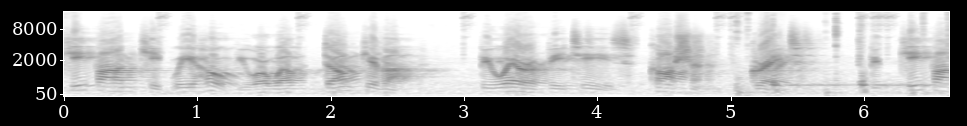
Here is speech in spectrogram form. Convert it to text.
Keep on, keep. We hope you are well. Don't give up. Beware of BTs. Caution. Great. Be keep on.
